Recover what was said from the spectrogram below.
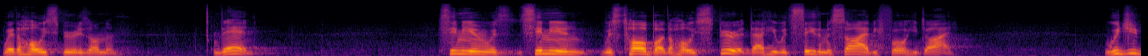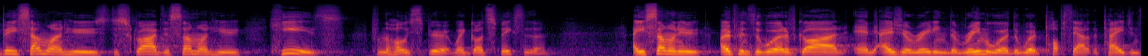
where the Holy Spirit is on them? Then, Simeon was, Simeon was told by the Holy Spirit that he would see the Messiah before he died. Would you be someone who's described as someone who hears from the Holy Spirit where God speaks to them? Are you someone who opens the Word of God and as you're reading the Rhema word, the word pops out at the page and,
